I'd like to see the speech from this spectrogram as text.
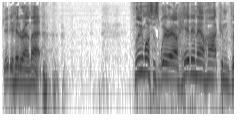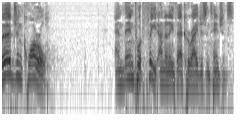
Get your head around that. Thumos is where our head and our heart converge and quarrel, and then put feet underneath our courageous intentions.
